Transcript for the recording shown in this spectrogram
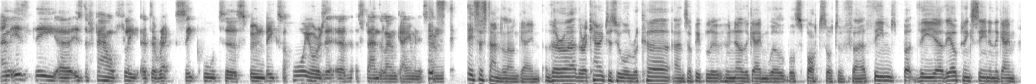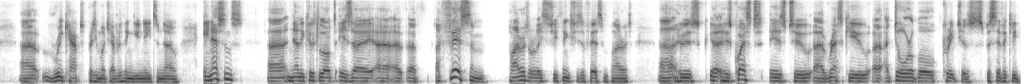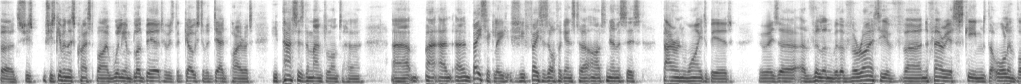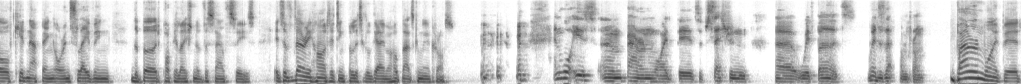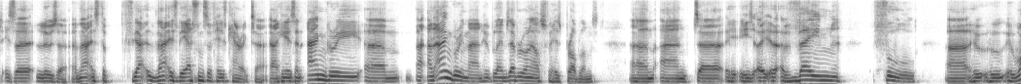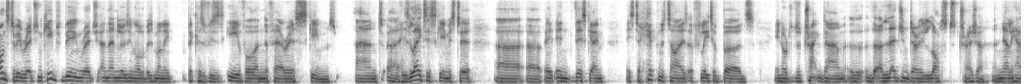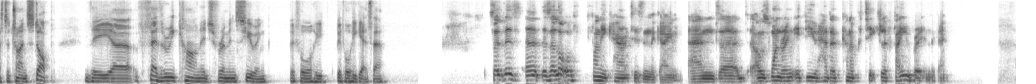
And is the uh, is the Fowl Fleet a direct sequel to Spoonbeaks Ahoy, or is it a, a standalone game in its, It's own? it's a standalone game. There are there are characters who will recur, and so people who, who know the game will will spot sort of uh, themes. But the uh, the opening scene in the game uh, recaps pretty much everything you need to know. In essence, uh, Nelly is a a, a a fearsome pirate, or at least she thinks she's a fearsome pirate. Uh, whose uh, whose quest is to uh, rescue uh, adorable creatures, specifically birds. She's she's given this quest by William Bloodbeard, who is the ghost of a dead pirate. He passes the mantle on to her, uh, and, and basically she faces off against her arch nemesis Baron Widebeard, who is a, a villain with a variety of uh, nefarious schemes that all involve kidnapping or enslaving the bird population of the South Seas. It's a very hard-hitting political game. I hope that's coming across. And what is um, Baron Widebeard's obsession uh, with birds? Where does that come from? Baron Widebeard is a loser, and that is the that, that is the essence of his character. Uh, he is an angry um, an angry man who blames everyone else for his problems, um, and uh, he's a, a vain fool uh, who, who who wants to be rich and keeps being rich and then losing all of his money because of his evil and nefarious schemes. And uh, his latest scheme is to uh, uh, in, in this game is to hypnotize a fleet of birds in order to track down a, a legendary lost treasure. And Nelly has to try and stop the uh, feathery carnage from ensuing before he before he gets there. So there's uh, there's a lot of funny characters in the game, and uh, I was wondering if you had a kind of particular favourite in the game.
